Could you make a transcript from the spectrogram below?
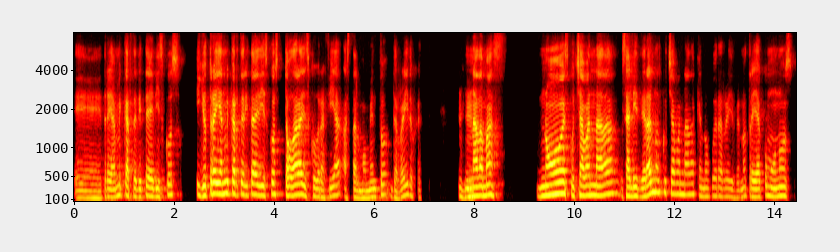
Eh, traía mi carterita de discos y yo traía en mi carterita de discos toda la discografía hasta el momento de Radiohead. Uh -huh. Nada más. no escuchaban nada, o sea, literal no escuchaban nada que no fuera Radiohead, ¿no? Traía como unos,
